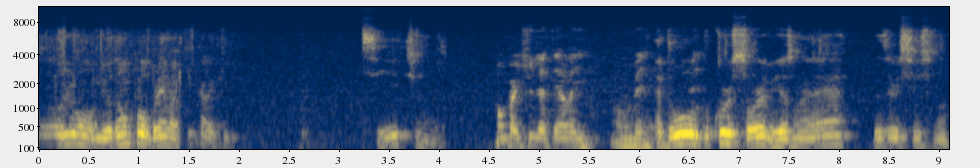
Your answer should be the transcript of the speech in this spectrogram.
Ô, João, o meu dá um problema aqui, cara. Que. Cacete, mano. Compartilha a tela aí, vamos ver. É do, do cursor mesmo, não é do exercício, não.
